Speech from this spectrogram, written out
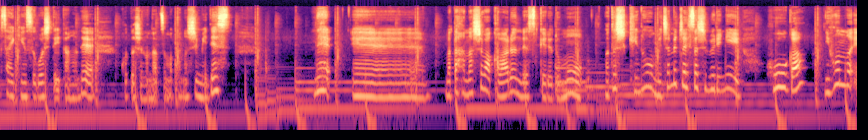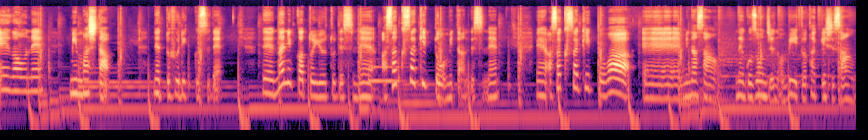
最近過ごしていたので今年の夏も楽しみです。で、えー、また話は変わるんですけれども私昨日めちゃめちゃ久しぶりに邦画？日本の映画をね見ました。ネットフリックスで。で何かというとですね浅草キッドを見たんですね、えー、浅草キッドは、えー、皆さんねご存知のビートたけしさん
